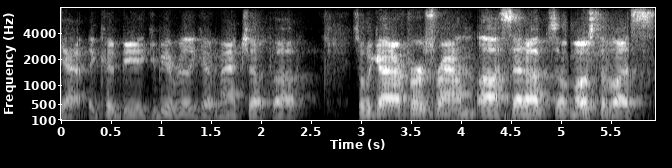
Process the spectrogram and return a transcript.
Yeah, it could be. It could be a really good matchup. Uh, So we got our first round uh, set up. So most of us,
